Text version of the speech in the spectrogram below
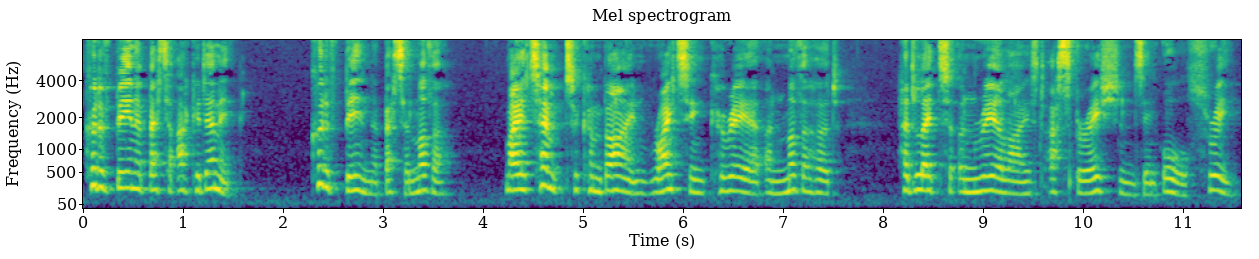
could have been a better academic, could have been a better mother. My attempt to combine writing, career, and motherhood had led to unrealised aspirations in all three.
